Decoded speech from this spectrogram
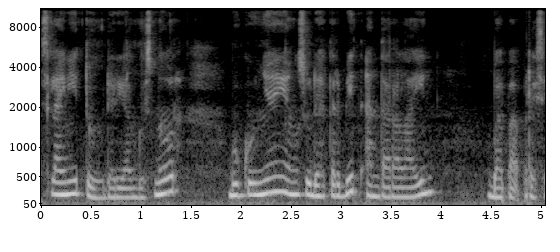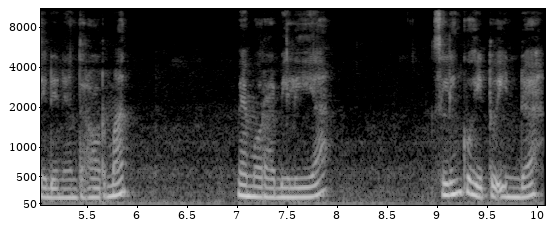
Selain itu, dari Agus Nur, bukunya yang sudah terbit antara lain Bapak Presiden yang terhormat, Memorabilia, Selingkuh itu Indah,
